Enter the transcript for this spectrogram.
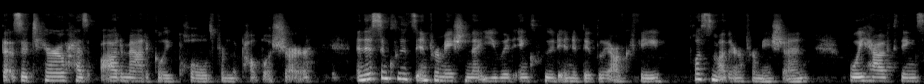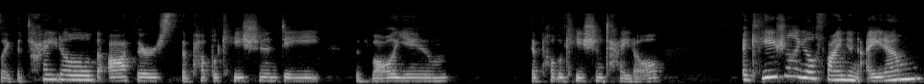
that Zotero has automatically pulled from the publisher. And this includes information that you would include in a bibliography plus some other information. But we have things like the title, the authors, the publication date, the volume, the publication title. Occasionally you'll find an item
